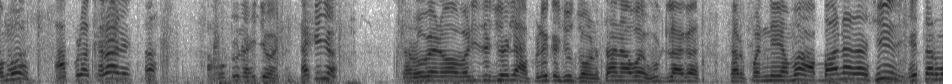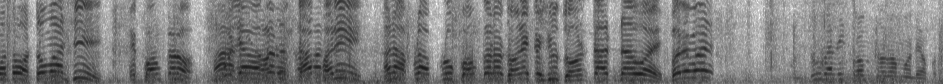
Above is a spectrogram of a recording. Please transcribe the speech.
અમો આપણા ખરા ને. આ ખોટું નાખી જવાય નાખી જો ધરો વેણવા વળી જજો એટલે આપણે કશું જોણતા ના હોય ઉડ લાગે. સરપંચને અમે આવવાના છીએ ખેતરમાં તો ઓટોમાં મારશી એક કામ કરો. ફરી અને આપણે આપણું કામ કરો. જોણે કશું જોણતા જ ના હોય. બરાબર? કામ કરવા માંડે આપણે.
